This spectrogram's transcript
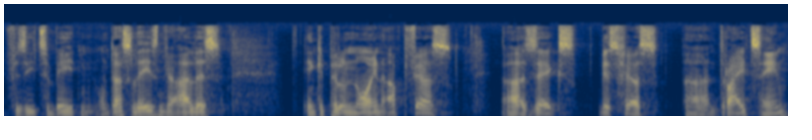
für sie zu beten. Und das lesen wir alles in Kapitel 9 ab Vers äh, 6 bis Vers äh, 13.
